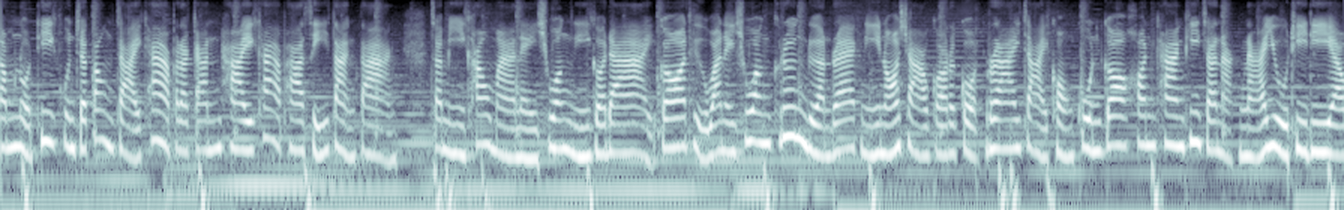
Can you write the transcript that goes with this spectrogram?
กำหนดที่คุณจะต้องจ่ายค่าประกันภัยค่าภาษีต่างๆ จะมีเข้ามาในช่วงนี้ก็ได้ ก็ถือว่าในช่วงครึ่งเดือนแรกนี้เนาะชาวกรกฎรายจ่ายของคุณก็ค่อนข้างที่จะหนักหนาอยู่ทีเดียว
